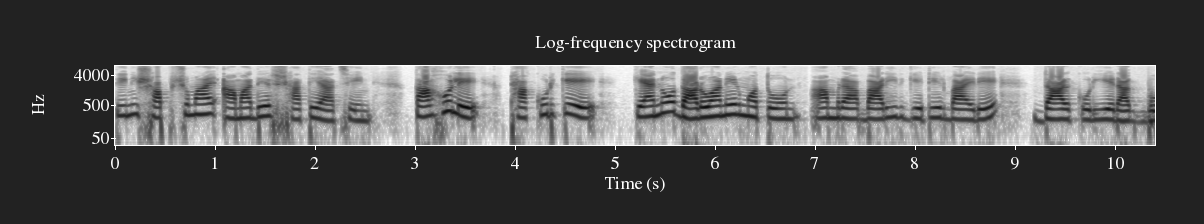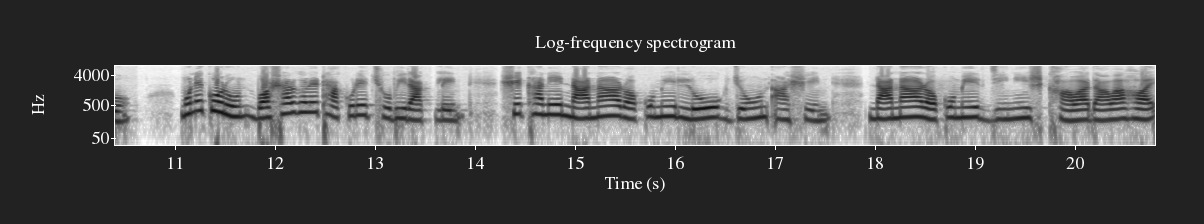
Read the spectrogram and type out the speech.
তিনি সবসময় আমাদের সাথে আছেন। তাহলে ঠাকুরকে কেন দারোয়ানের মতন আমরা বাড়ির গেটের বাইরে দাঁড় করিয়ে রাখব? মনে করুন, বসার ঘরে ঠাকুরের ছবি রাখলেন। সেখানে নানা রকমের লোকজন আসেন। নানা রকমের জিনিস খাওয়া দাওয়া হয়।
